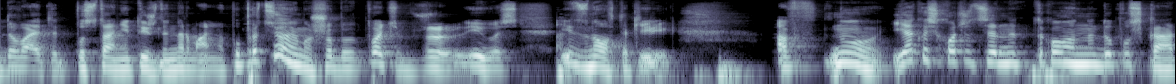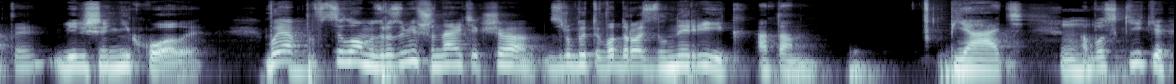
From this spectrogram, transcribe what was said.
давайте останній тиждень нормально попрацюємо, щоб потім вже і ось і знов такий рік. А ну, якось хочеться не такого не допускати більше ніколи. Бо я в цілому зрозумів, що навіть якщо зробити водорозділ не рік, а там п'ять або скільки,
